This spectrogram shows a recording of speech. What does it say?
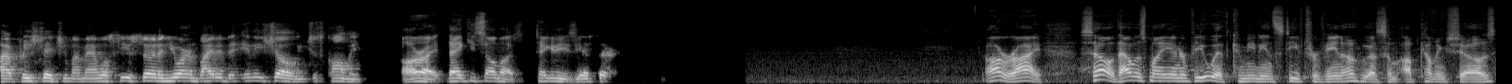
I appreciate you, my man. We'll see you soon. And you are invited to any show. You just call me. All right. Thank you so much. Take it easy. Yes, sir. All right. So that was my interview with comedian Steve Trevino, who has some upcoming shows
